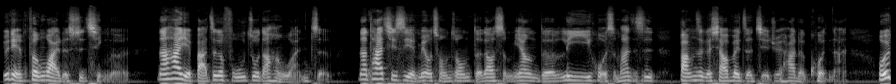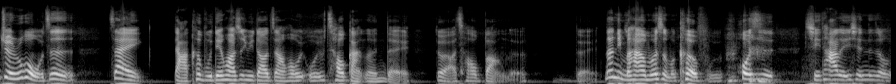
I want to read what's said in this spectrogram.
有点分外的事情了，那他也把这个服务做到很完整，那他其实也没有从中得到什么样的利益或什么，他只是帮这个消费者解决他的困难。我就觉得，如果我真的在打客服电话是遇到这样的话，我我就超感恩的，诶，对啊，超棒的。对，那你们还有没有什么客服，或是其他的一些那种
